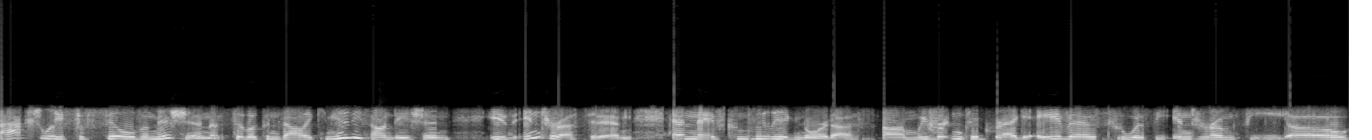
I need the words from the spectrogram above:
actually fulfill the mission that Silicon Valley Community Foundation is interested in, and they've completely ignored us. Um, we've written to Greg Avis, who was the interim CEO.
